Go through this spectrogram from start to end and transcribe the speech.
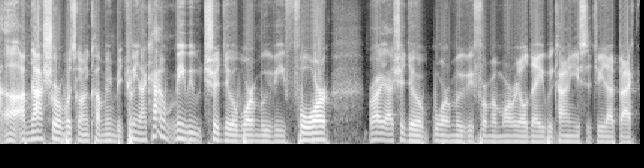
Uh, I'm not sure what's going to come in between. I kind of maybe should do a war movie for right? I should do a war movie for Memorial Day. We kind of used to do that back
